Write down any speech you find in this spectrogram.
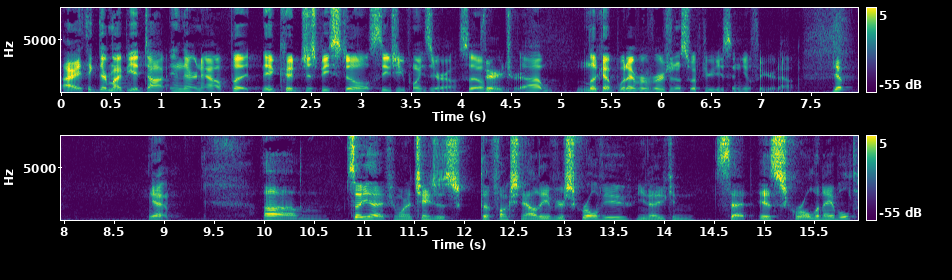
I think there might be a dot in there now, but it could just be still CG point zero. So very true. Uh, look up whatever version of Swift you're using, you'll figure it out. Yep. Yeah. Um, so yeah, if you want to change this, the functionality of your scroll view, you know, you can set is scroll enabled.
